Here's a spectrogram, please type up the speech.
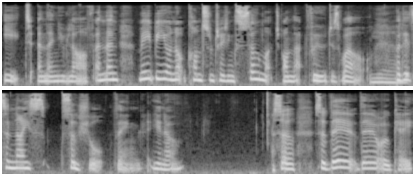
eat and then you laugh, and then maybe you're not concentrating so much on that food as well, Yeah. but it's a nice social thing, you know. So, so they're they're okay,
